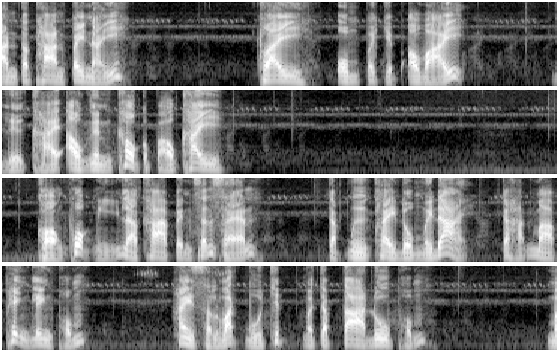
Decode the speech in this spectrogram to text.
อันตรธานไปไหน ใครอมไปเก็บเอาไว้ หรือขายเอาเงินเข้ากระเป๋าใครของพวกนี้ราคาเป็นแสนแสน จับมือใครดมไม่ได้ ก็หันมาเพ่งเล็งผม ให้สารวัตรบูชิตมาจับตาดูผม แหม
